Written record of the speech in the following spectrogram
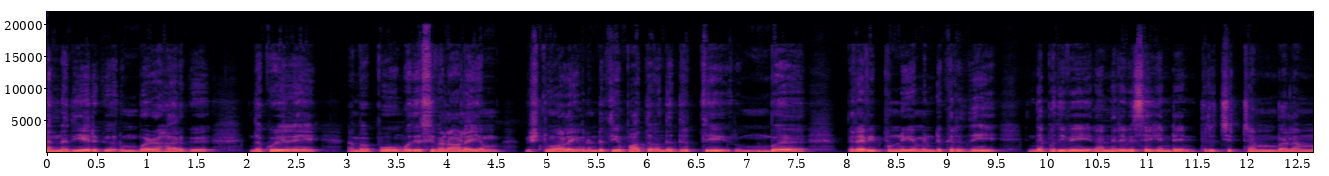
சன்னதியே இருக்குது ரொம்ப அழகாக இருக்குது இந்த கோயிலே நம்ம போகும்போதே சிவன் ஆலயம் விஷ்ணு ஆலயம் ரெண்டுத்தையும் பார்த்து வந்த திருப்தி ரொம்ப பிறவி புண்ணியம் என்று கருதி இந்த பதிவை நான் நிறைவு செய்கின்றேன். திருச்சிற்றம்பலம்.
